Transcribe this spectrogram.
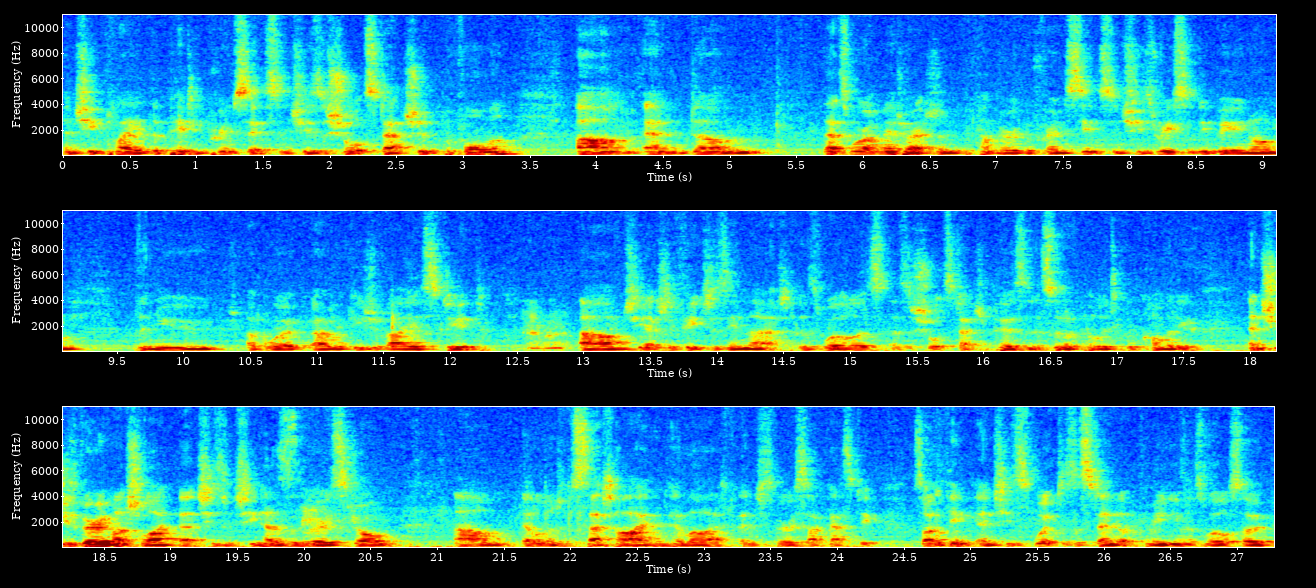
and she played the Petite Princess, and she's a short-statured performer. Um, and um, that's where I met her actually, and become very good friends since, and she's recently been on the new uh, work uh, Ricky Gervais did. Um, she actually features in that as well as, as a short-statured person. It's sort of political comedy. And she's very much like that. She's, she has a very strong um, element of satire in her life, and she's very sarcastic. So I think, and she's worked as a stand-up comedian as well. So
